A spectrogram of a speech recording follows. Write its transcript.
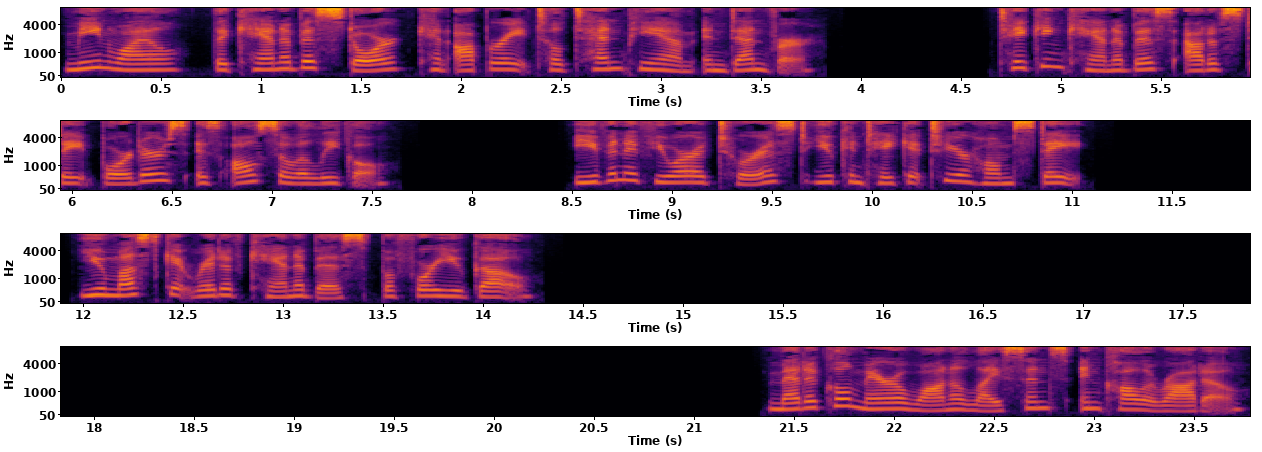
Meanwhile, the cannabis store can operate till 10 p.m. in Denver. Taking cannabis out of state borders is also illegal. Even if you are a tourist you can take it to your home state. You must get rid of cannabis before you go. Medical marijuana license in Colorado.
